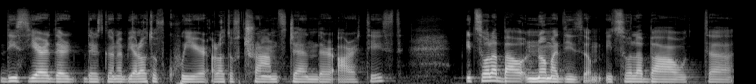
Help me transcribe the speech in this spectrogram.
This year there, there's going to be a lot of queer, a lot of transgender artists. It's all about nomadism. It's all about uh,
